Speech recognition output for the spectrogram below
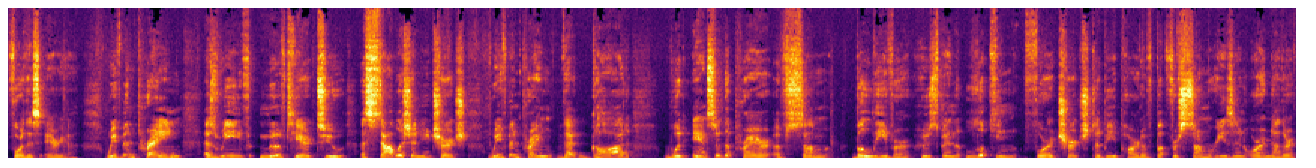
for this area. We've been praying as we've moved here to establish a new church, we've been praying that God would answer the prayer of some believer who's been looking for a church to be part of, but for some reason or another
